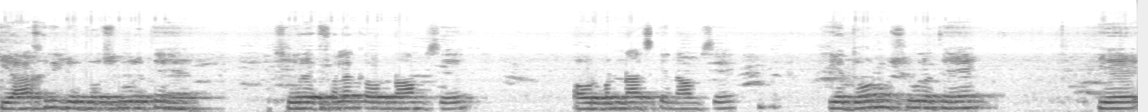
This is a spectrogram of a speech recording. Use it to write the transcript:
یہ آخری جو دو صورتیں ہیں سورہ فلک اور نام سے اور والناس کے نام سے یہ دونوں صورتیں یہ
